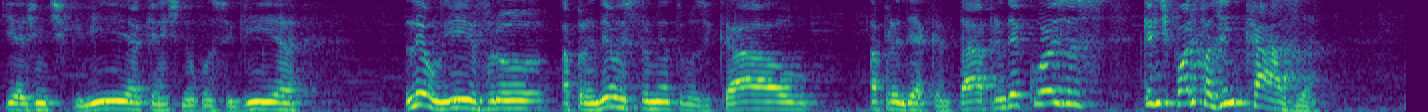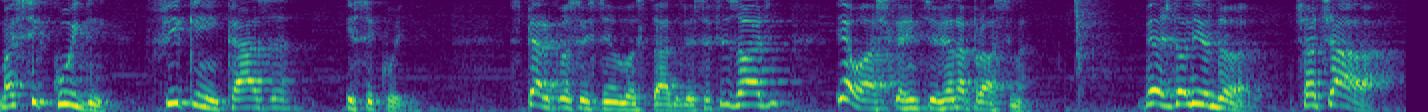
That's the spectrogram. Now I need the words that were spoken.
que a gente queria, que a gente não conseguia, ler um livro, aprender um instrumento musical, aprender a cantar, aprender coisas que a gente pode fazer em casa. Mas se cuidem, fiquem em casa e se cuidem. Espero que vocês tenham gostado desse episódio e eu acho que a gente se vê na próxima. Beijo do lindo! Tchau, tchau!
